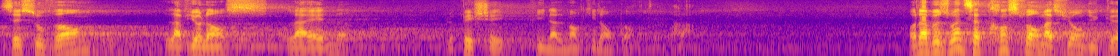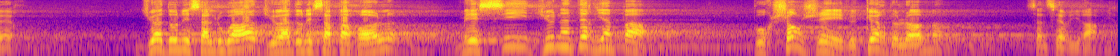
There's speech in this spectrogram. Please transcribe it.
c'est souvent la violence, la haine, le péché, finalement, qui l'emporte. On a besoin de cette transformation du cœur. Dieu a donné sa loi, Dieu a donné sa parole, mais si Dieu n'intervient pas pour changer le cœur de l'homme, ça ne servira à rien.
